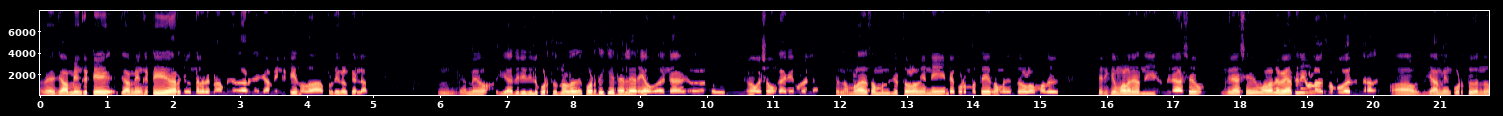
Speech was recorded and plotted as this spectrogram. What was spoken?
അതെ ജാമ്യം കിട്ടി ജാമ്യം കിട്ടി അറിഞ്ഞു. ഇന്നലെ തന്നെ അറിഞ്ഞു ജാമ്യം കിട്ടി എന്നുള്ള ആ പ്രതികൾക്കെല്ലാം. ജാമ്യം ഏത് രീതിയിൽ കൊടുത്തു എന്നുള്ളത് കോടതിക്ക് തന്നെയല്ലേ അറിയാവൂ? അതിന്റെ നിയമവശവും കാര്യങ്ങളും എല്ലാം. പക്ഷെ നമ്മളെ സംബന്ധിച്ചിടത്തോളം എന്നെ എന്റെ കുടുംബത്തെ സംബന്ധിച്ചിടത്തോളം അത് ശരിക്കും വളരെ നിരാശയും നിരാശയും വളരെ വേദനയുള്ള ഒരു സംഭവമായിരുന്നു ഇന്നലെ. ആ ജാമ്യം കൊടുത്തു എന്ന്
